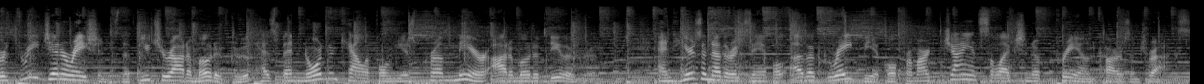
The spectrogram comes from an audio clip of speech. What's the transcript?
For three generations, the Future Automotive Group has been Northern California's premier automotive dealer group. And here's another example of a great vehicle from our giant selection of pre owned cars and trucks.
